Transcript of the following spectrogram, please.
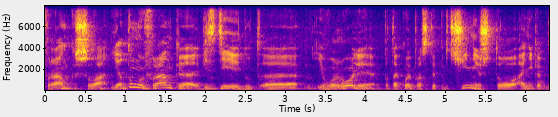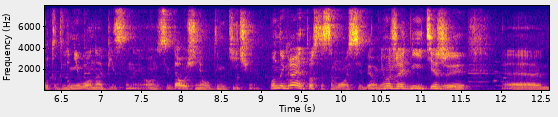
Франко шла. Я думаю, Франко везде идут э, его роли по такой простой причине, что они как будто для него написаны. Он всегда очень аутентичен. Он играет просто самого себя. У него же одни и те же э,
